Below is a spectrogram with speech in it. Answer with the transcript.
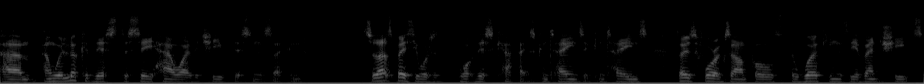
Um, and we'll look at this to see how I've achieved this in a second. So that's basically what, what this Capx contains. It contains those four examples, the workings, the event sheets,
